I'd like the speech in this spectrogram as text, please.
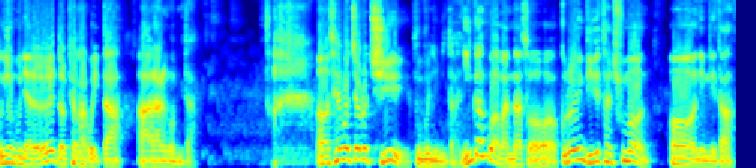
응용 분야를 넓혀가고 있다, 아, 라는 겁니다. 어, 세 번째로 G 부분입니다. 인간과 만나서 그로잉 디지털 휴먼 입니다.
